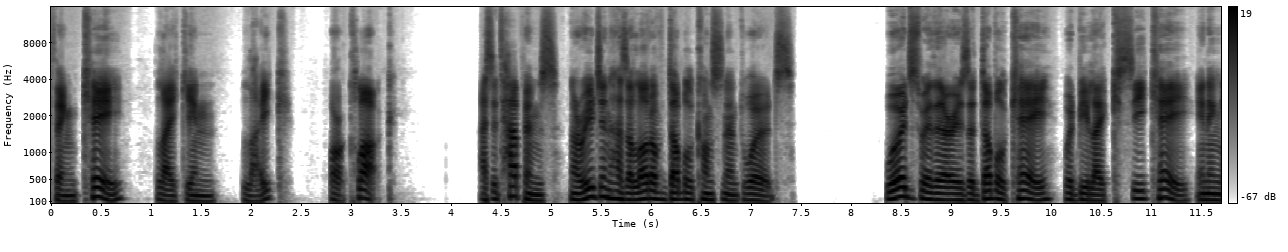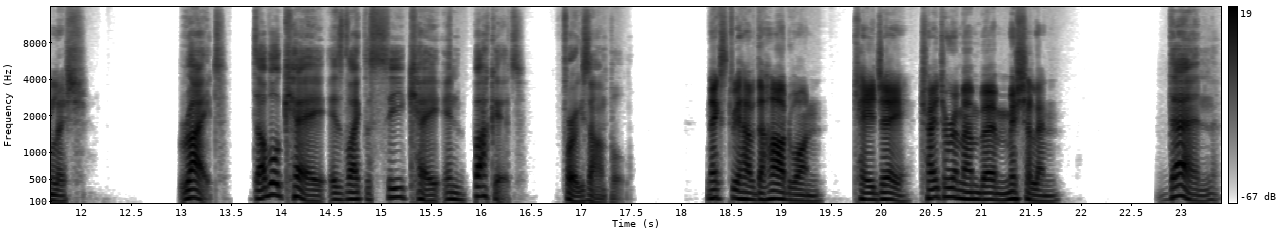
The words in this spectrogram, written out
Then K, like in like or clock. As it happens, Norwegian has a lot of double consonant words. Words where there is a double K would be like CK in English. Right, double K is like the CK in bucket, for example. Next, we have the hard one, KJ. Try to remember Michelin. Then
